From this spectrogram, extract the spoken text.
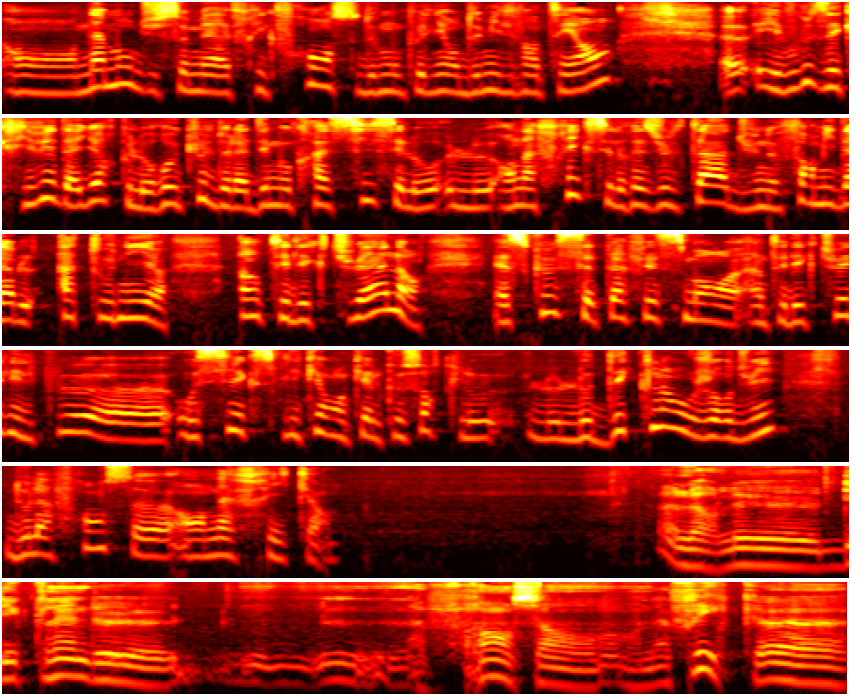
en amont du sommet Afrique-France de Montpellier en 2021. et vous écrivez d'ailleurs que le recul de la démocratie en Afrique, c'est le résultat d'une formidable atonie intellectuelle. Est-ce que cette affaissement intellectuel, il peut euh, aussi expliquer en quelque sorte le, déclin aujourd'hui de la France euh, en Afrique. Alors le déclin de la France en, Afrique euh,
